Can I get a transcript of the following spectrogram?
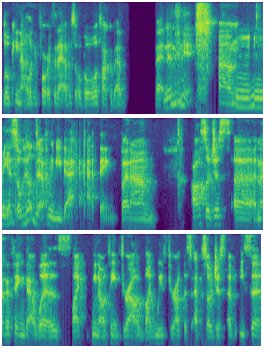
looking not looking forward to that episode, but we'll talk about that in a minute. Um, mm-hmm. Yeah, so he'll definitely be back, I think. But um, also just uh, another thing that was like you know a theme throughout like we throughout this episode just of Issa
